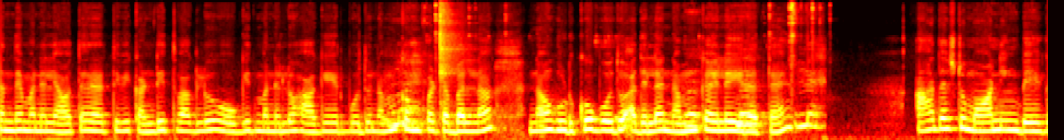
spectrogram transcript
ತಂದೆ ಮನೇಲಿ ಯಾವ ಥರ ಇರ್ತೀವಿ, ಖಂಡಿತವಾಗ್ಲೂ ಹೋಗಿದ ಮನೆಯಲ್ಲೂ ಹಾಗೆ ಇರ್ಬೋದು ನಮ್ಮ ಕಂಫರ್ಟಬಲ್ನ ನಾವು ಹುಡ್ಕೋಬೋದು, ಅದೆಲ್ಲ ನಮ್ಮ ಕೈಲೇ ಇರುತ್ತೆ. ಆದಷ್ಟು ಮಾರ್ನಿಂಗ್ ಬೇಗ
